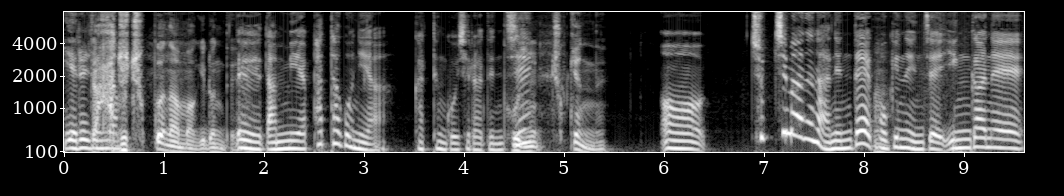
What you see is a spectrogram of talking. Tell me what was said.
예를 들면, 아주 춥거나 막 이런데. 네, 남미의 파타고니아 같은 곳이라든지, 춥겠네. 어, 춥지만은 어. 않은데 거기는 이제 인간의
